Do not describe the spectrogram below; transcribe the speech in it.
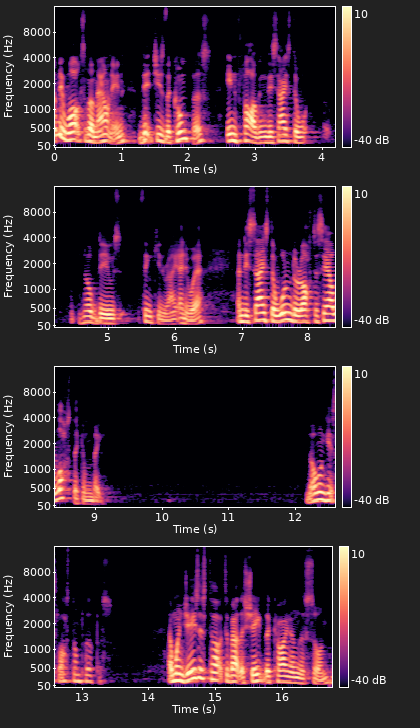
Nobody walks up a mountain, ditches the compass in fog, and decides to, nobody who's thinking right anyway, and decides to wander off to see how lost they can be. No one gets lost on purpose. And when Jesus talked about the sheep, the coin, and the son,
